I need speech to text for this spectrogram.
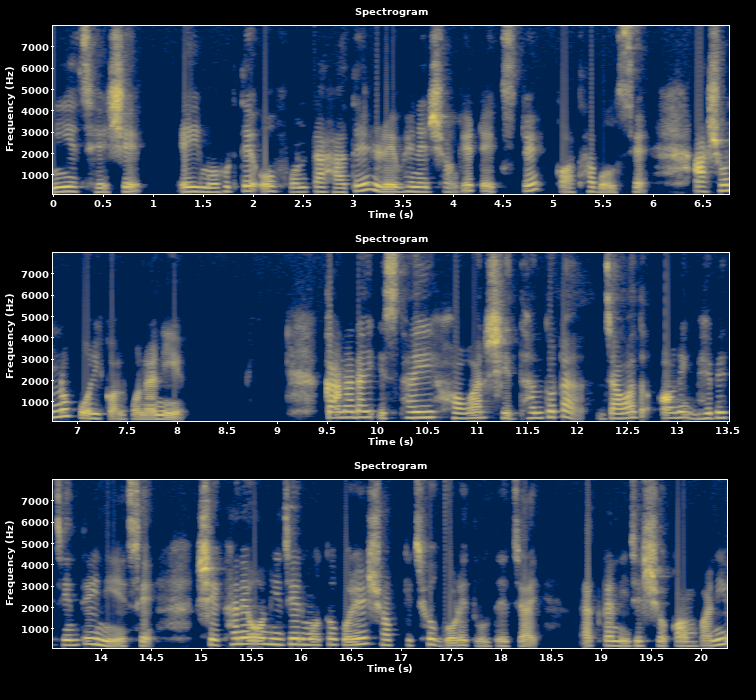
নিয়েছে সে। এই মুহূর্তে ও ফোনটা হাতে রেভেনের সঙ্গে টেক্সটে কথা বলছে, আসন্ন পরিকল্পনা নিয়ে। কানাডায় স্থায়ী হওয়ার সিদ্ধান্তটা জাওয়াদ অনেক ভেবে চিন্তেই নিয়েছে। সেখানে ও নিজের মতো করে সবকিছু গড়ে তুলতে চায়। একটা নিজস্ব কোম্পানি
